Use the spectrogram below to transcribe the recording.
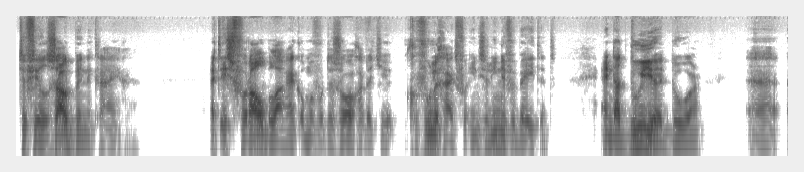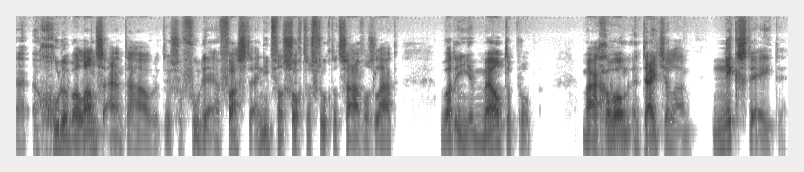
te veel zout binnenkrijgen. Het is vooral belangrijk om ervoor te zorgen dat je gevoeligheid voor insuline verbetert. En dat doe je door uh, een goede balans aan te houden tussen voeden en vasten. En niet van ochtends vroeg tot avonds laat wat in je muil te proppen. Maar gewoon een tijdje lang niks te eten.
